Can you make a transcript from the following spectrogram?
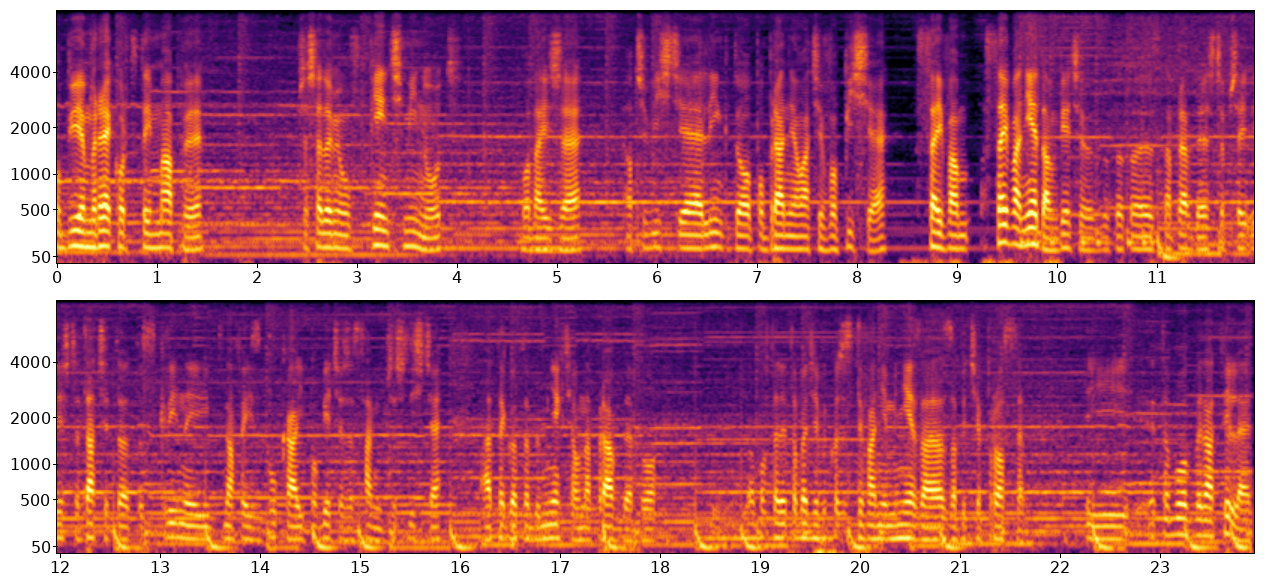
pobiłem rekord tej mapy. Przeszedłem ją w 5 minut, bodajże. Oczywiście link do pobrania macie w opisie. Save'a, nie dam, wiecie, to, to, to jest naprawdę, jeszcze, prze, jeszcze dacie te, te screeny na Facebooka i powiecie, że sami przyszliście, a tego to bym nie chciał naprawdę, bo no bo wtedy to będzie wykorzystywanie mnie za, za bycie prosem. I to byłoby na tyle. E,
